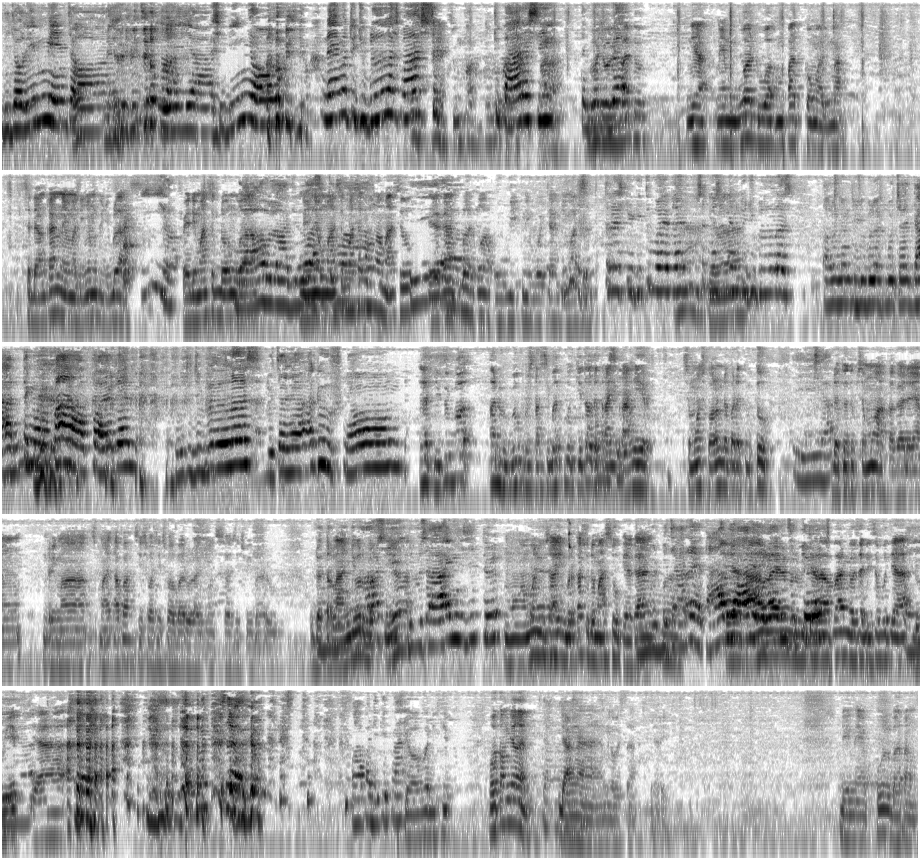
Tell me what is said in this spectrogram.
dijolimin coy. Oh, dijolimin siapa? iya si Dinyo nah emang 17 masuk eh, sumpah. Itu parah sih. Gua juga. ini ya nem gua 24,5 sedangkan nem Dinyong 17 iya. Pede masuk dong gua. Jauh lah jelas Dinyong masuk masa gua nggak masuk. Iya. ya kan? Wah ubik nih bocah nih masuk. stres kayak gitu ya kan Buset masuk yang 17 kalau yang 17 bocah ganteng orang apa ya kan? Yang 17 bocahnya aduh nyong. Lihat itu gua aduh gua frustasi banget bu. Kita udah terakhir terakhir semua sekolah udah pada tutup. Iya. Udah tutup semua kagak ada yang nerima ma- apa siswa-siswa baru lagi siswa-siswi baru udah terlanjur ber- Makasih, iya. diusahain di situ. Mau nggak mau diusahain berkas udah masuk ya kan? Yang berbicara ya tahu ya, lah tahu lah yang berbicara apaan nggak usah disebut ya Iya. duit ya. Apa dikit mah coba dikit. Potong jangan? Jangan. nggak usah dari di Nepul bareng.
